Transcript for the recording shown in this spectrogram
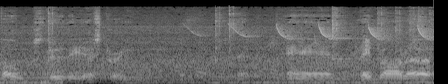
votes through the history. And they brought up,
